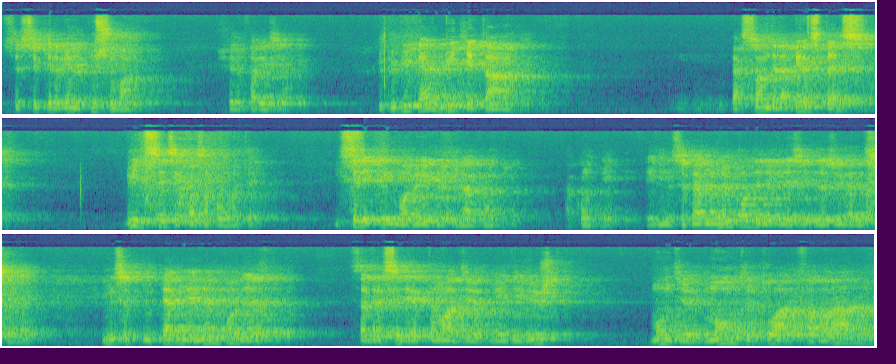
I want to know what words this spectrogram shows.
c'est ce qui revient le plus souvent chez le pharisien. Le publicain, lui qui est un, une personne de la pire espèce, lui, il sait c'est quoi sa pauvreté. Il sait les crimes horribles qu'il a accomplis. accompli. Et il ne se permet même pas de lever les yeux vers le ciel. Il ne se permet même pas de s'adresser directement à Dieu, mais il dit juste, mon Dieu, montre-toi favorable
